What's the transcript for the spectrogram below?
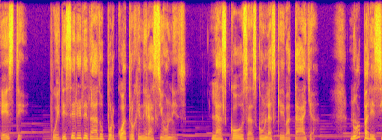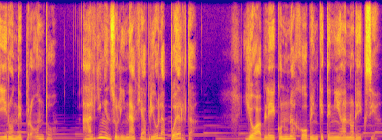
Este puede ser heredado por cuatro generaciones las cosas con las que batalla no aparecieron de pronto. Alguien en su linaje abrió la puerta. Yo hablé con una joven que tenía anorexia.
